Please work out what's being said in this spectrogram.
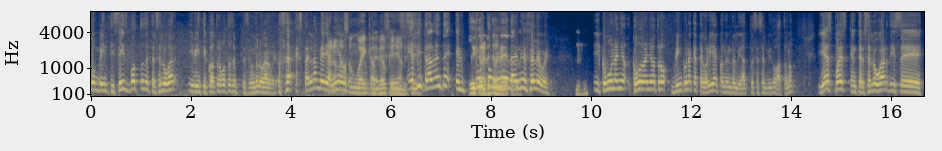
con 26 votos de tercer lugar y 24 votos de, de segundo lugar, güey. O sea, está en la medianía, güey. un güey cambió Sí, opinión. sí, Es literalmente el Literalmente punto medio de la NFL, güey. Y como un año, como de un año a otro brinca una categoría cuando en realidad pues es el mismo vato, ¿no? Y ya después, en tercer lugar, dice,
